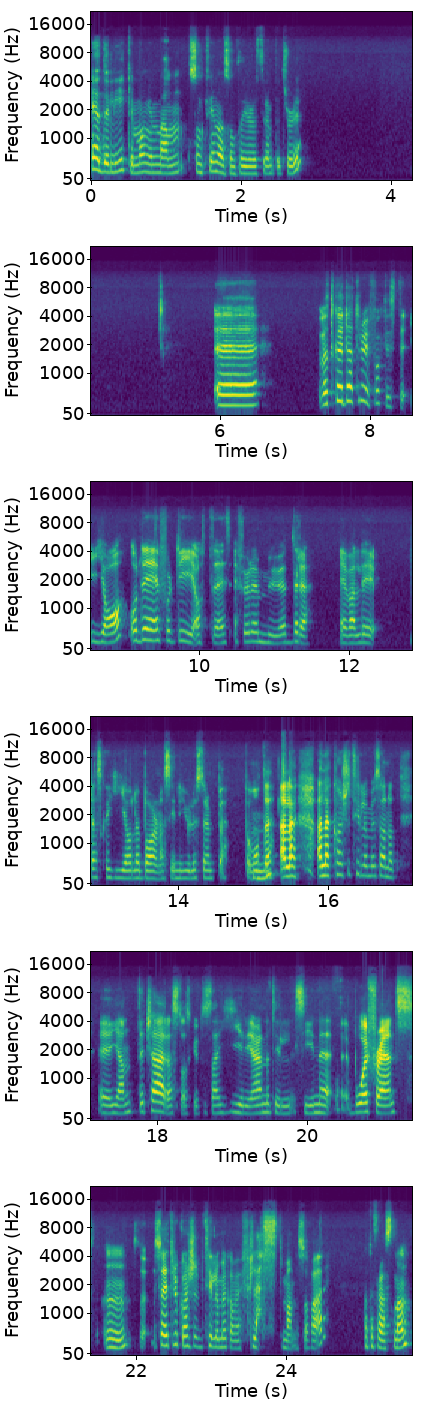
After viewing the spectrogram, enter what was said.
er det like mange menn som kvinner som får julestrømpe, tror du? Uh, vet du hva, der tror jeg faktisk det, ja. Og det er fordi at eh, jeg føler mødre er veldig De skal gi alle barna sine julestrømper, på en måte. eller, eller kanskje til og med sånn at eh, jentekjærester si, gir gjerne til sine eh, boyfriends. Mm. Så, så jeg tror kanskje det til og med kan være flest menn som får. At det er flest menn?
